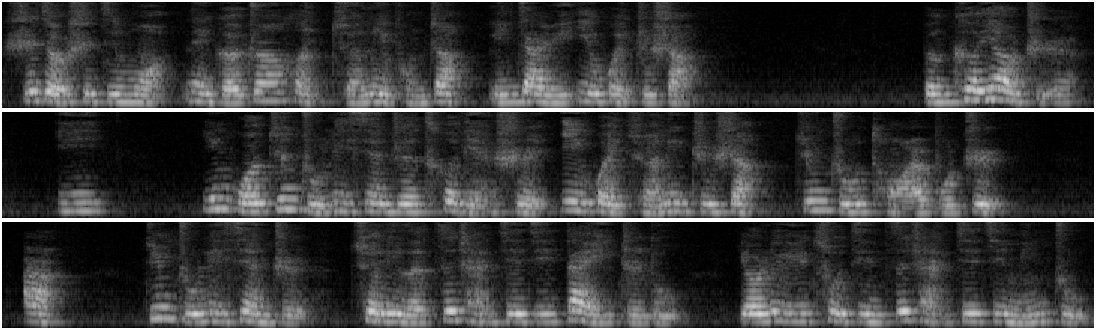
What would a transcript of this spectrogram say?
十九世纪末，内阁专横，权力膨胀，凌驾于议会之上。本课要旨：一、英国君主立宪制的特点是议会权力至上，君主统而不治。二、君主立宪制确立了资产阶级代议制度，有利于促进资产阶级民主，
